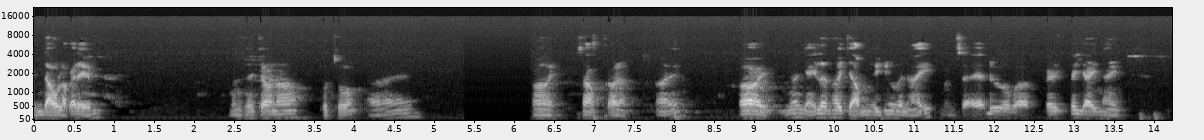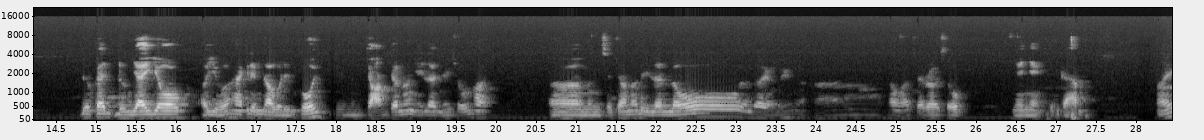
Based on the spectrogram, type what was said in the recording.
điểm đầu là cái điểm. Mình sẽ cho nó tụt xuống. Đấy. Rồi xong coi nè đấy. Rồi nó nhảy lên hơi chậm thì như hồi nãy. Mình sẽ đưa vào cái cái dây này. Đưa cái đường dây vô ở giữa hai cái điểm đầu và điểm cuối. Thì mình chọn cho nó nhảy lên nhảy xuống thôi. À, mình sẽ cho nó đi lên lố lên đây miếng à, sẽ rơi xuống. Nhẹ nhàng tình cảm. Ấy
